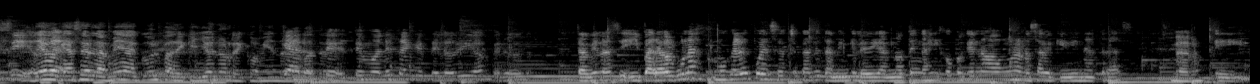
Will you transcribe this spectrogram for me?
sí, Tengo que hacer la media culpa de que yo no recomiendo. Claro, te, te molesta que te lo diga, pero también así. Y para algunas mujeres puede ser chocante también que le digan no tengas hijos, porque no, uno no sabe qué viene atrás. Claro. Eh,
